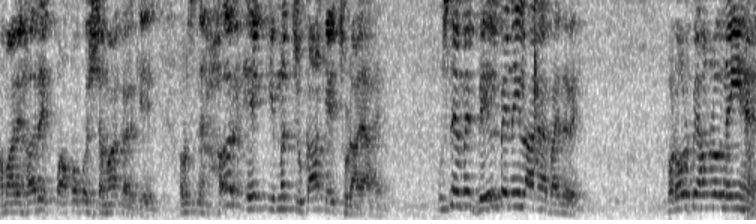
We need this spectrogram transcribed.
हमारे हर एक पापों को क्षमा करके और उसने हर एक कीमत चुका के छुड़ाया है। उसने हमें बेल पे नहीं लाया है बाय द वे परोल पे हम लोग नहीं हैं।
